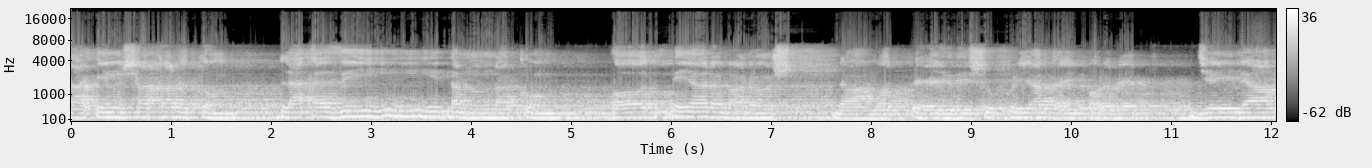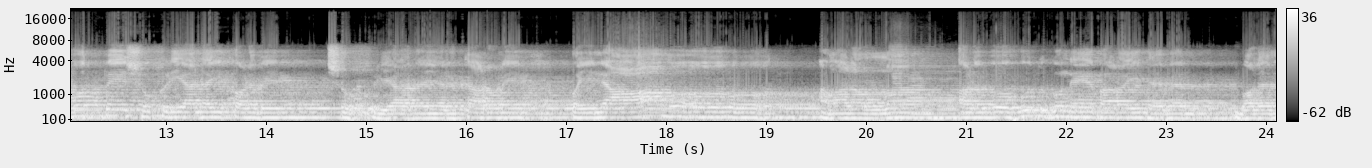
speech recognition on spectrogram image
লা ইন শাকারতুম লা আযীদান্নাকুম ও দুনিয়ার মানুষ নামত পেয়ে যদি শুক্রিয়া আদায় করবে, যেই নামত পেয়ে শুক্রিয়া আদায় করবে শুক্রিয়া আদায়ের কারণে ওই নামত আমার আল্লাহ আর বহুত গুণে বাড়াই দেবেন। বলেন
